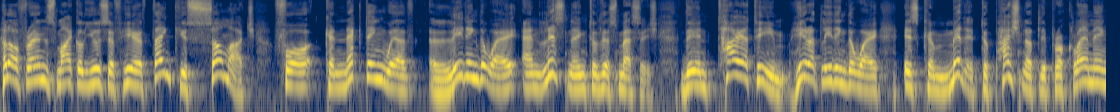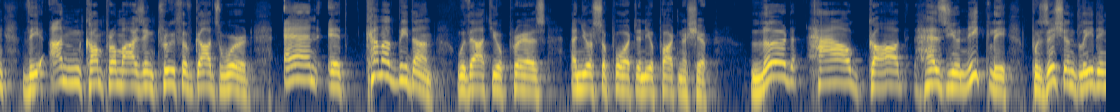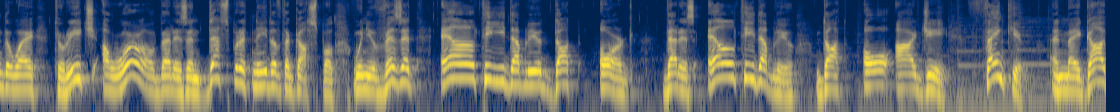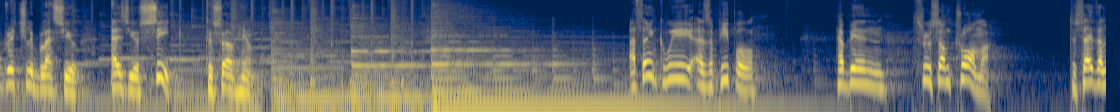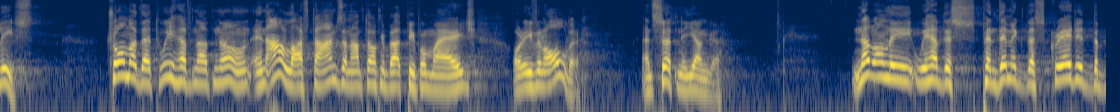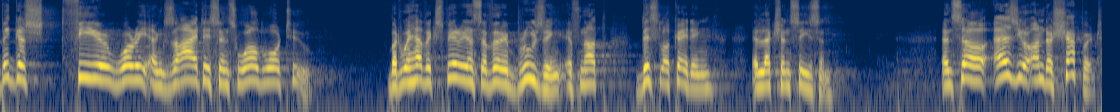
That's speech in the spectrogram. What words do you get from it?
Hello, friends. Michael Youssef here. Thank you so much for connecting with Leading the Way and listening to this message. The entire team here at Leading the Way is committed to passionately proclaiming the uncompromising truth of God's Word. And it cannot be done without your prayers and your support and your partnership. Learn how God has uniquely positioned leading the way to reach a world that is in desperate need of the gospel when you visit ltw.org. That is ltw.org. Thank you, and may God richly bless you as you seek to serve Him. I think we as a people have been through some trauma, to say the least. Trauma that we have not known in our lifetimes, and I'm talking about people my age or even older, and certainly younger. Not only we have this pandemic that's created the biggest fear, worry, anxiety since World War II, but we have experienced a very bruising, if not dislocating, election season. And so, as you're under shepherd,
